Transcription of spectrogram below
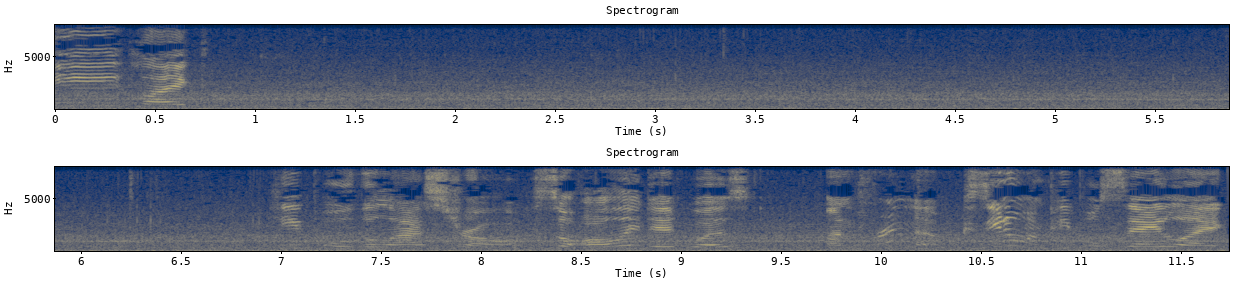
He like he pulled the last straw. So all I did was unfriend him. Because you know when people say like,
